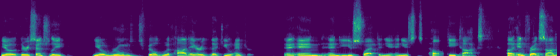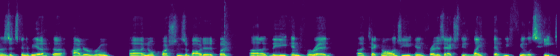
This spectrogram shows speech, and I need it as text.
you know, they're essentially you know rooms filled with hot air that you enter and and, and you sweat and you and you help detox uh, infrared saunas, it's going to be a, a hotter room, uh, no questions about it. But uh, the infrared uh, technology, infrared is actually light that we feel as heat,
